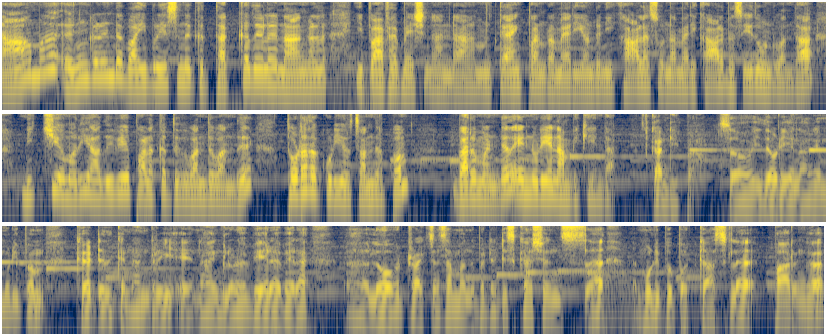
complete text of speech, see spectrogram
நாம் எங்களுடைய வைப்ரேஷனுக்கு தக்கதில் நாங்கள் இப்போ அஃபர்மேஷன் தேங்க் பண்ணுற மாதிரி ஒன்று நீ காலை சொன்ன மாதிரி காலமை செய்து கொண்டு வந்தால் நிச்சயம் மாதிரி அதுவே பழக்கத்துக்கு வந்து வந்து தொடரக்கூடிய ஒரு சந்தர்ப்பம் வருமென்று என்னுடைய நம்பிக்கையும் தான். கண்டிப்பாக ஸோ இதோடைய நாங்கள் முடிப்போம். கேட்டதுக்கு நன்றி. நான் எங்களோட வேறு வேறு லோ ஆஃப் அட்ராக்ஷன் சம்மந்தப்பட்ட டிஸ்கஷன்ஸை முழிப்பு பாட்காஸ்ட்டில் பாருங்கள்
